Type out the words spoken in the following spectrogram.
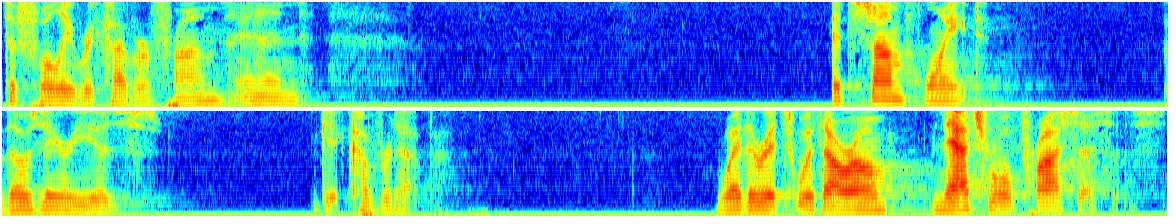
to fully recover from. And at some point, those areas get covered up whether it's with our own natural processes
